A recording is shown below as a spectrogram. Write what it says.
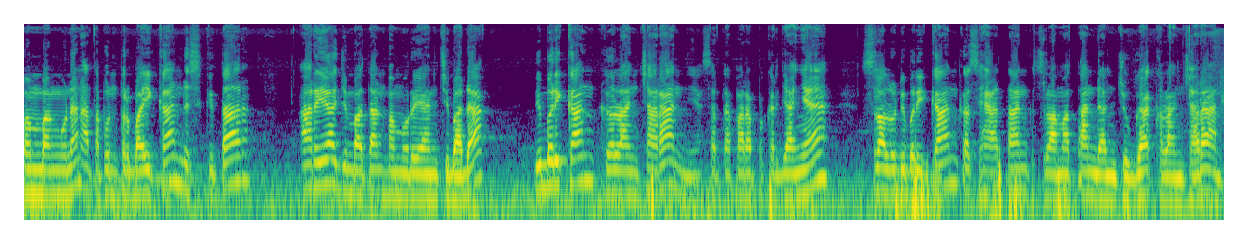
pembangunan ataupun perbaikan di sekitar area jembatan Pamurian Cibadak diberikan kelancaran ya serta para pekerjanya selalu diberikan kesehatan, keselamatan dan juga kelancaran.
